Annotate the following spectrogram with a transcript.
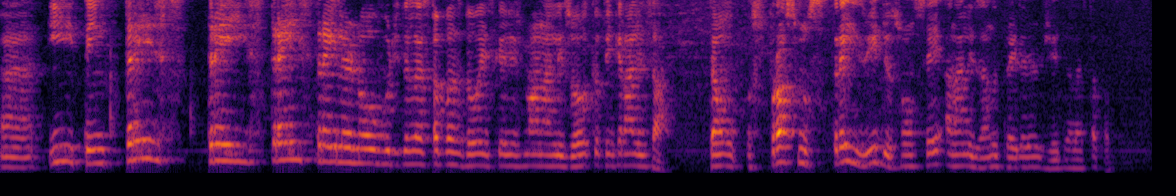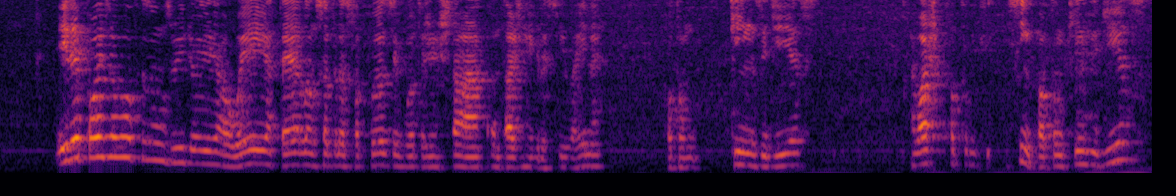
Uh, e tem três, três, três trailers novos de The Last of Us 2 que a gente não analisou, que eu tenho que analisar. Então, os próximos três vídeos vão ser analisando o trailer de The Last of Us. E depois eu vou fazer uns vídeos aí away até lançar The Last of Us, enquanto a gente tá na contagem regressiva aí, né? Faltam 15 dias. Eu acho que faltam. Sim, faltam 15 dias.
